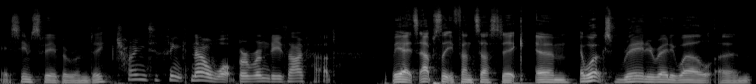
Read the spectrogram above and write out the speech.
It seems to be a Burundi. trying to think now what Burundis I've had. But yeah, it's absolutely fantastic. Um, it works really, really well. Um,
